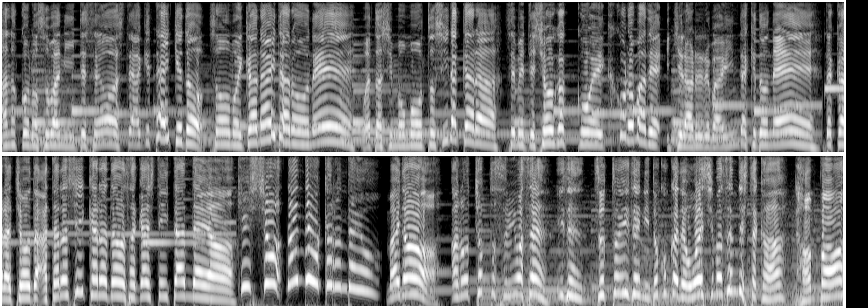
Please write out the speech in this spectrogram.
あの子のそばにいて世話をしてあげたいけど、そうもいかないだろうね。私ももう年だから、せめて小学校へ行く頃まで生きられればいいんだけどね。だからちょうど新しい体を探していたんだよ。決勝、なんでわかるんだよ？毎度あの、ちょっとすみません。以前、ずっと以前にどこかでお会いしませんでしたか？ナンパ？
